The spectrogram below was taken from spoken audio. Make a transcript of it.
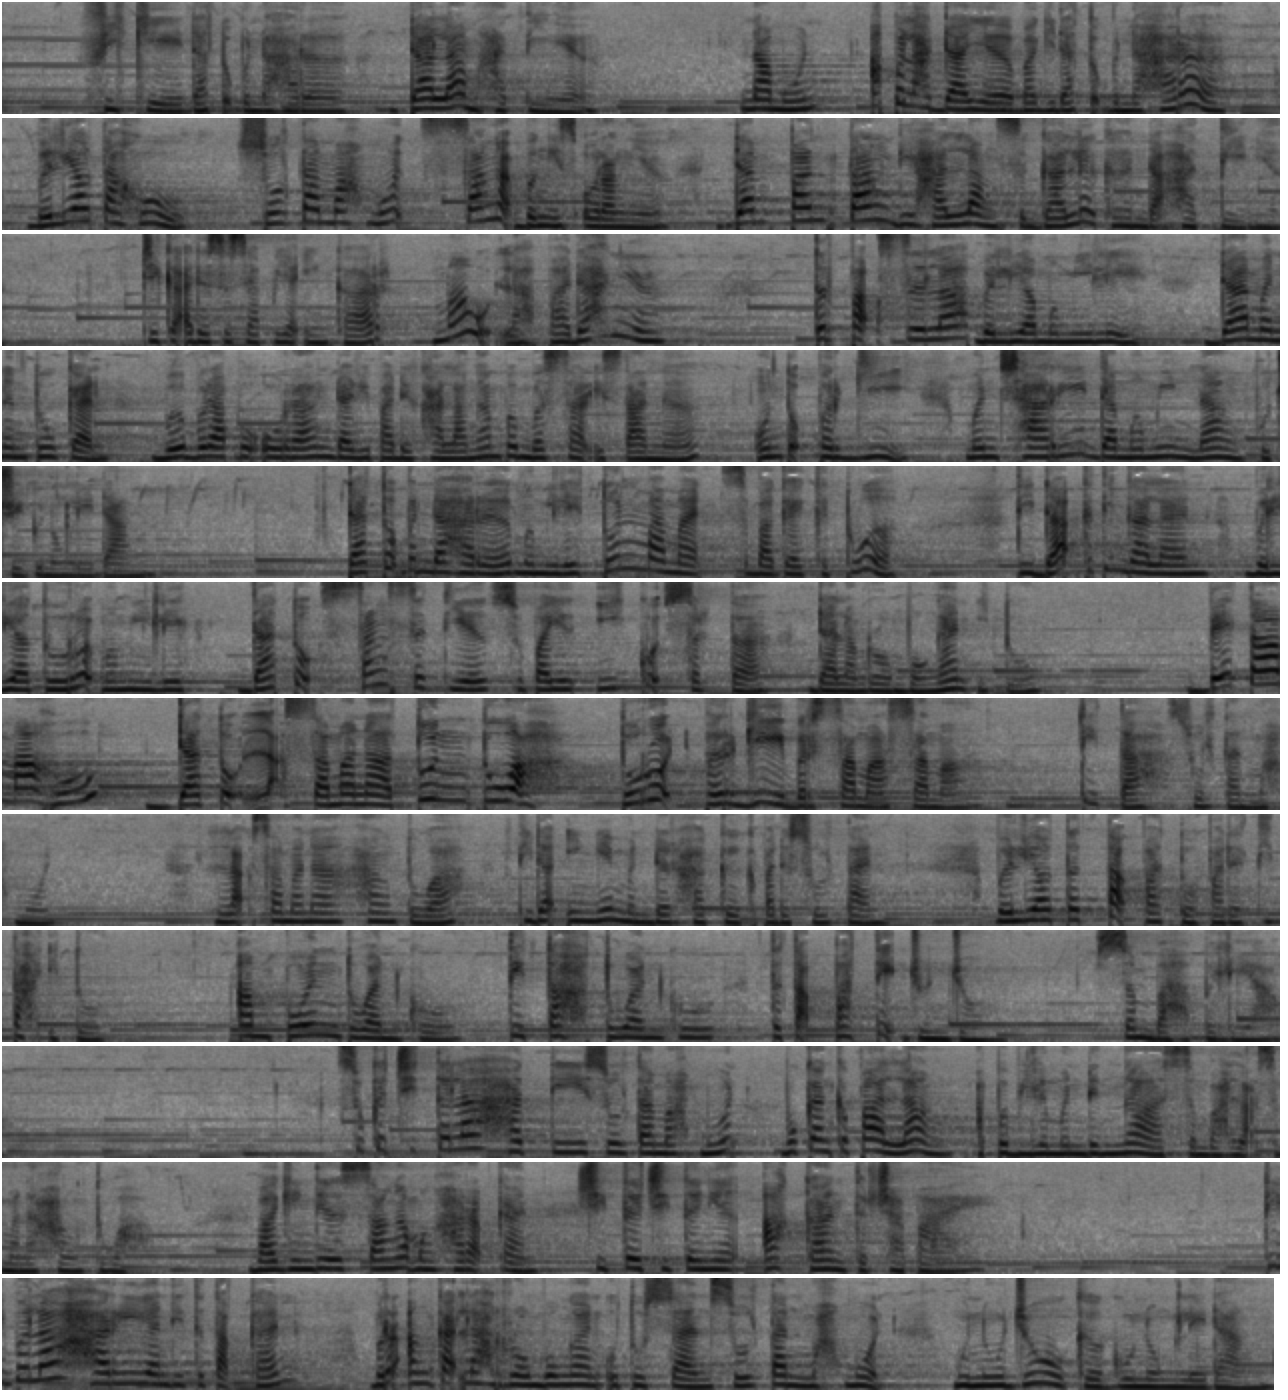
Fikir Datuk Bendahara dalam hatinya. Namun, apalah daya bagi Datuk Bendahara? Beliau tahu Sultan Mahmud sangat bengis orangnya dan pantang dihalang segala kehendak hatinya. Jika ada sesiapa yang ingkar, mautlah padanya. Terpaksalah beliau memilih dan menentukan beberapa orang daripada kalangan pembesar istana untuk pergi mencari dan meminang Putri Gunung Ledang. Datuk Bendahara memilih Tun Mamat sebagai ketua. Tidak ketinggalan, beliau turut memilih Datuk Sang Setia supaya ikut serta dalam rombongan itu. Beta mahu Datuk Laksamana Tun Tuah turut pergi bersama-sama. Titah Sultan Mahmud. Laksamana Hang Tuah tidak ingin menderhaka kepada Sultan. Beliau tetap patuh pada titah itu. Ampun tuanku, titah tuanku tetap patik junjung. Sembah beliau. Sukacitalah hati Sultan Mahmud bukan kepalang apabila mendengar sembah laksamana Hang Tuah. Baginda sangat mengharapkan cita-citanya akan tercapai. Tibalah hari yang ditetapkan, berangkatlah rombongan utusan Sultan Mahmud menuju ke Gunung Ledang.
